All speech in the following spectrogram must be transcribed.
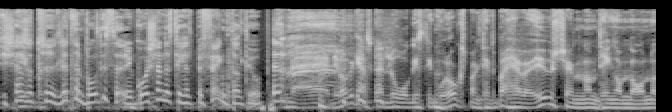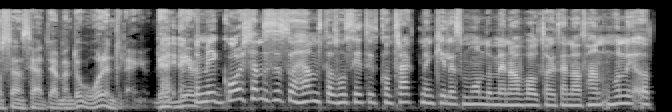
Det känns så tydligt när Bodil säger det. Igår kändes det helt befängt alltihop. Nej, det var väl ganska logiskt igår också. Man kan inte bara häva ur sig någonting om någon och sen säga att ja, men då går det inte längre. Det, det, Men igår kändes det så hemskt att hon sitter i ett kontrakt med en kille som hon då menar har våldtagit henne. Att, han, hon, att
